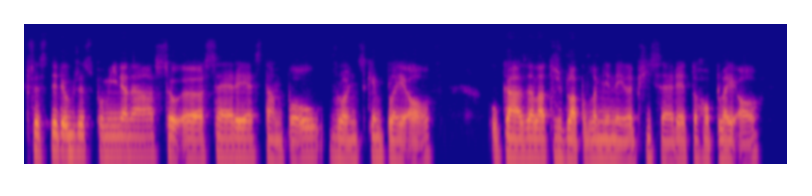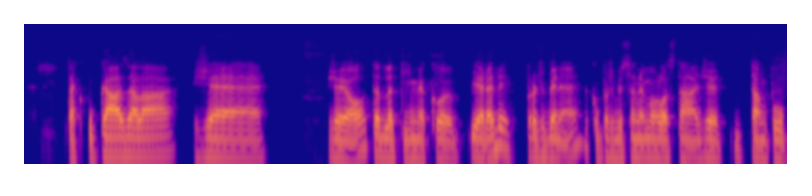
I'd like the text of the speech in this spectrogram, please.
přesně dobře vzpomínaná so, uh, série s Tampou v loňském playoff ukázala, což byla podle mě nejlepší série toho playoff, tak ukázala, že že jo, tenhle tým jako je ready, proč by ne? Jako proč by se nemohlo stát, že Tampu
